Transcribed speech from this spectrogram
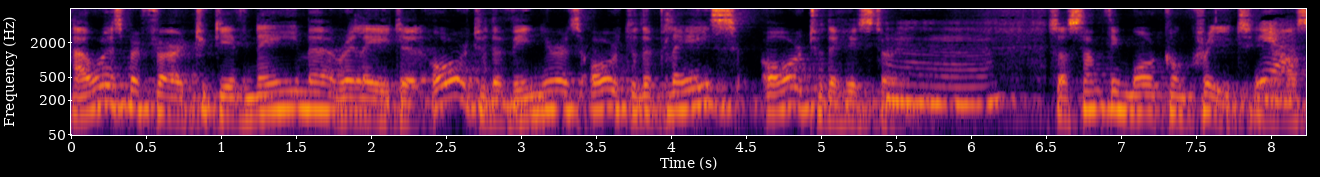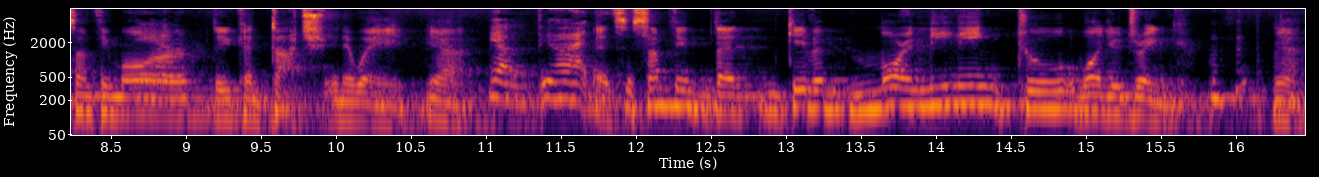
I always prefer to give name related or to the vineyards, or to the place, or to the history. Mm. So something more concrete, you Yeah. know, something more Yeah. that you can touch in a way. Yeah. Yeah, you had It's something that give a more meaning to what you drink. Mm-hmm. Yeah.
